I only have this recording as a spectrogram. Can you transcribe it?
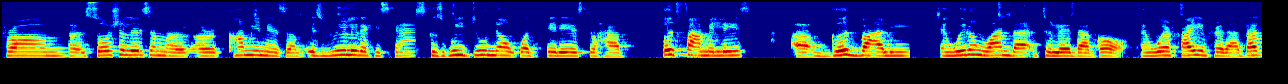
from uh, socialism or, or, communism is really the Hispanics, because we do know what it is to have good families, uh, good values, and we don't want that to let that go. And we're fighting for that. That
